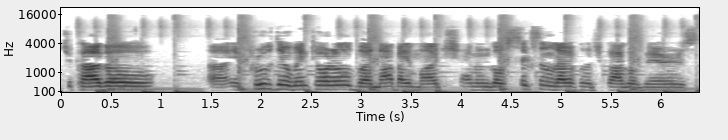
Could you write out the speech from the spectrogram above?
Chicago uh, improves their win total, but not by much. I'm going to go six and eleven for the Chicago Bears.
